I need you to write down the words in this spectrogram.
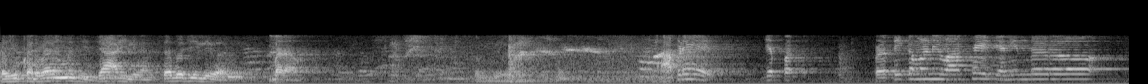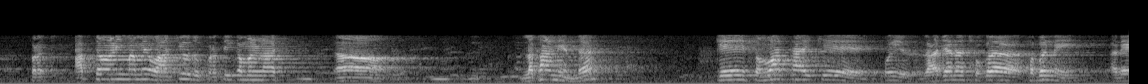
કશું કરવાનું નથી જાણી લેવાનું સમજી લેવાનું. બરાબર. આપણે જે પ્રતિક્રમણની વાત થઈ તેની અંદર આપતાવાણીમાં મેં વાંચ્યું હતું પ્રતિક્રમણના લખાણ લખાણની અંદર કે સંવાદ થાય છે, કોઈ રાજાના છોકરા ખબર નહીં, અને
